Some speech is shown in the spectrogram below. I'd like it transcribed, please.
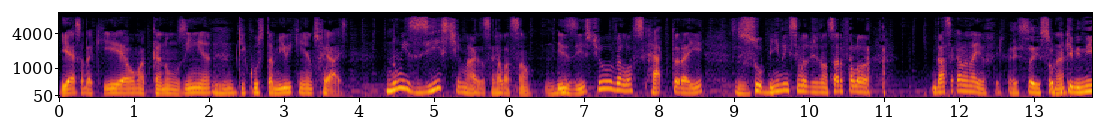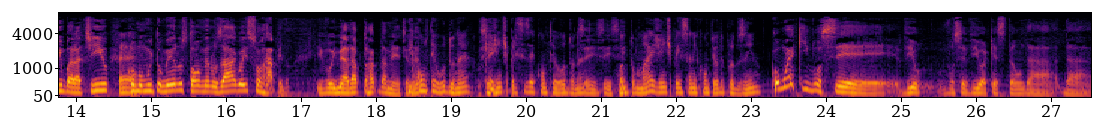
e essa daqui é uma Canonzinha Uhum. que custa 1.500 reais. Não existe mais essa relação. Uhum. Existe o Velociraptor aí subindo em cima do dinossauro e falou: dá essa carona aí, meu filho. É isso aí. Sou Né? pequenininho, baratinho, É. como muito menos, tomo menos água e sou rápido. E, vou, e me adapto rapidamente, E né? conteúdo, né? O que Sim. a gente precisa é conteúdo, né? Sim, sim, sim. Quanto mais gente pensando em conteúdo e produzindo. Como é que você viu, você viu a questão da, da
